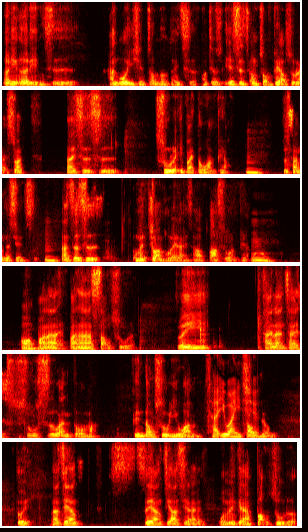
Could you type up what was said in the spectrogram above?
二零二零是韩国以前总统那一次哦，就是也是用总票数来算，那一次是输了一百多万票，嗯，这三个县市，嗯，那这次我们赚回来然后八十万票，嗯，哦，把它把它扫输了，所以台南才输四万多嘛，屏东输一万，才一万一千，对，那这样。这样加起来，我们给他保住了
